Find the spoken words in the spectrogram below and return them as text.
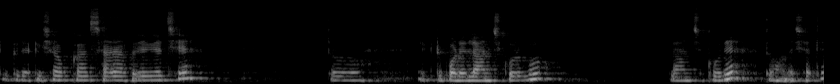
টুকিটাকি সব কাজ সারা হয়ে গেছে। তো একটু পরে লাঞ্চ করব। লাঞ্চ করে তোমাদের সাথে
